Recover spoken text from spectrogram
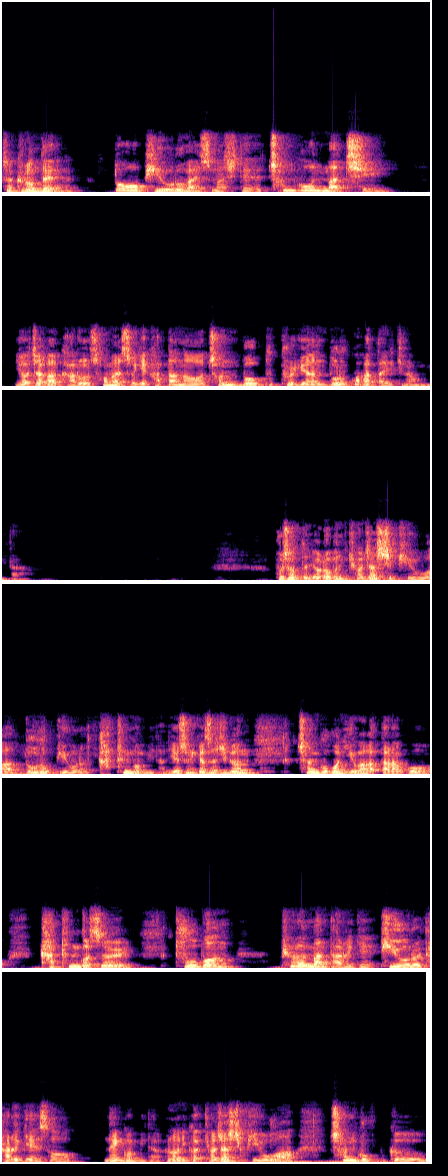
자, 그런데 또 비유로 말씀하시되 천국은 마치 여자가 가루 소말 속에 갖다 넣어 전부 부풀게 한 누룩과 같다 이렇게 나옵니다. 보셨던 여러분 겨자씨 비유와 누룩 비유는 같은 겁니다. 예수님께서 지금 천국은 이와 같다라고 같은 것을 두 번 표현만 다르게 비유를 다르게 해서 낸 겁니다. 그러니까 겨자씨 비유와 천국 그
